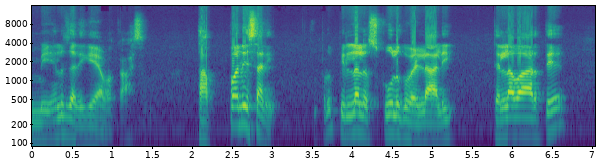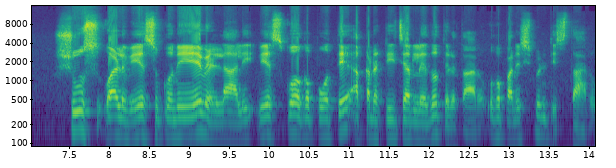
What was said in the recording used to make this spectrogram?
మేలు జరిగే అవకాశం. తప్పనిసరి. ఇప్పుడు పిల్లలు స్కూలుకు వెళ్ళాలి. తెల్లవారితే షూస్ వాళ్ళు వేసుకునే వెళ్ళాలి. వేసుకోకపోతే అక్కడ టీచర్లు ఏదో తిడతారు. ఒక పనిష్మెంట్ ఇస్తారు.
